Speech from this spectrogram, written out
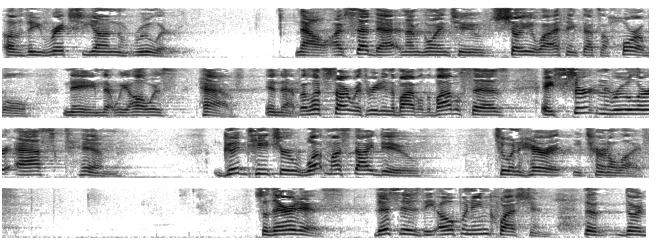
of the rich young ruler. Now, I've said that, and I'm going to show you why I think that's a horrible name that we always have in that. But let's start with reading the Bible. The Bible says, A certain ruler asked him, Good teacher, what must I do to inherit eternal life? So there it is. This is the opening question. The, the,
